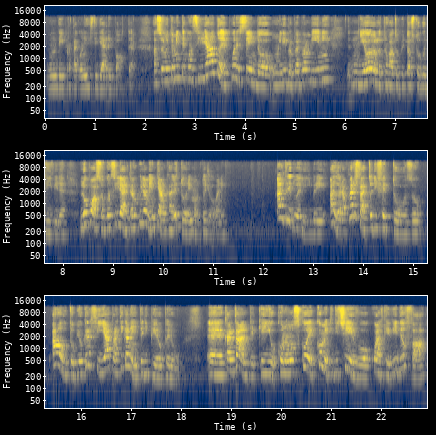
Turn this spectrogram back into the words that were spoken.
uno dei protagonisti di Harry Potter. Assolutamente consigliato e pur essendo un libro per bambini io l'ho trovato piuttosto godibile. Lo posso consigliare tranquillamente anche a lettori molto giovani. Altri due libri. Allora, Perfetto difettoso, autobiografia praticamente di Piero Pelù, eh, cantante che io conosco e come ti dicevo qualche video fa,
